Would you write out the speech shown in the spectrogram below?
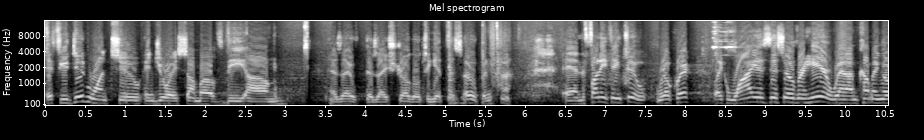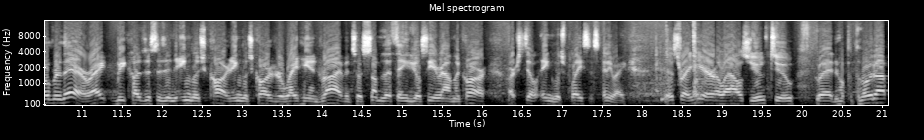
if you did want to enjoy some of the um, as I as I struggle to get this open. and the funny thing too, real quick, like why is this over here when I'm coming over there, right? Because this is an English car. and English cars are right-hand drive, and so some of the things you'll see around the car are still English places. Anyway, this right here allows you to go ahead and put the hood up.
